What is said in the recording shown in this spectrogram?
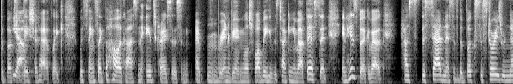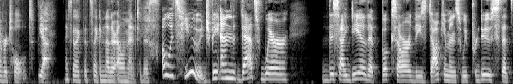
the books yeah. that they should have, like with things like the Holocaust and the AIDS crisis. And I remember interviewing Will Schwalbe, he was talking about this, that in his book about how the sadness of the books, the stories were never told. Yeah. I feel like that's like another element to this. Oh, it's huge. And that's where this idea that books are these documents we produce that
